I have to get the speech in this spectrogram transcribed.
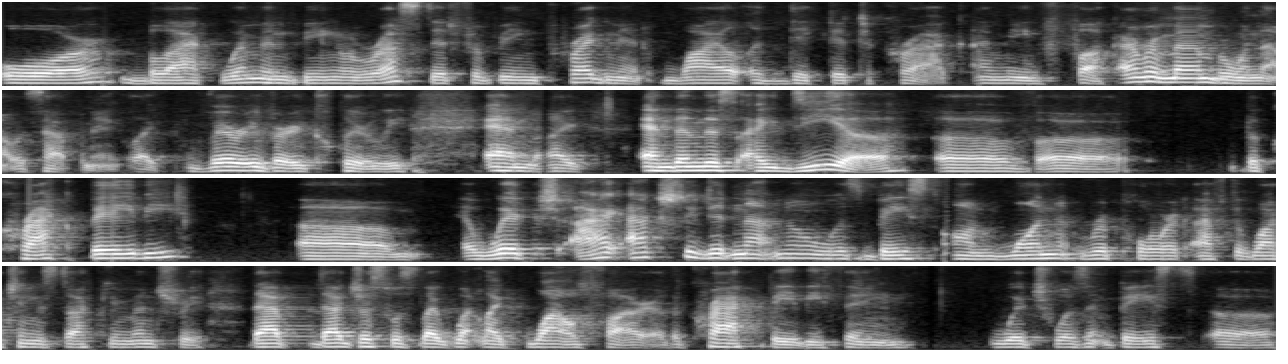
or black women being arrested for being pregnant while addicted to crack. I mean, fuck. I remember when that was happening, like very, very clearly. And like, and then this idea of uh, the crack baby, um, which I actually did not know was based on one report after watching this documentary. That that just was like went like wildfire, the crack baby thing, which wasn't based uh,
